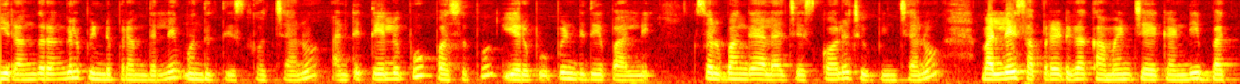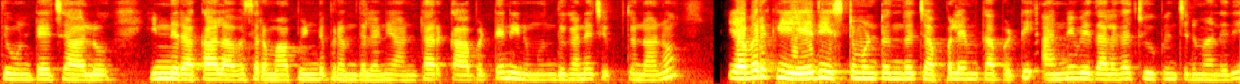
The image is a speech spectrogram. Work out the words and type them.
ఈ రంగురంగుల పిండి ప్రమిదల్ని ముందుకు తీసుకొచ్చాను. అంటే తెలుపు పసుపు ఎరుపు పిండి దీపాలని. సులభంగా ఎలా చేసుకోవాలో చూపించాను. మళ్ళీ సపరేట్గా కమెంట్ చేయకండి. భక్తి ఉంటే చాలు. ఇన్ని రకాల అవసరం ఆ పిండి ప్రమిదలని అంటారు కాబట్టి నేను ముందుగానే చెప్తున్నాను. ఎవరికి ఏది ఇష్టం ఉంటుందో చెప్పలేం కాబట్టి అన్ని విధాలుగా చూపించడం అనేది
